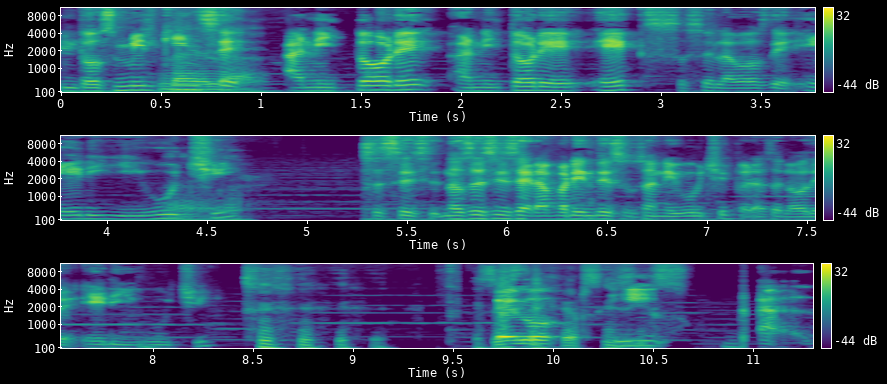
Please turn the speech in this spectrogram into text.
En 2015, La de la- Anitore, Anitore X, hace la voz de Eri Iguchi. Ah. No, sé si, no sé si será pariente de Susana Iguchi, pero hace la voz de Eri Iguchi. Es Luego, este y. The,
